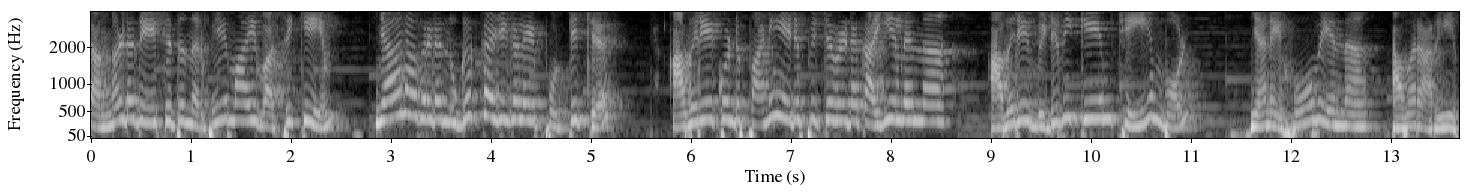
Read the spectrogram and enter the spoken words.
തങ്ങളുടെ ദേശത്ത് നിർഭയമായി വസിക്കുകയും ഞാൻ അവരുടെ നുകക്കഴികളെ പൊട്ടിച്ച് അവരെ കൊണ്ട് പണിയെടുപ്പിച്ചവരുടെ കയ്യിൽ നിന്ന് അവരെ വിടുവിക്കുകയും ചെയ്യുമ്പോൾ ഞാൻ യഹോവയെന്ന് അവർ അറിയും.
